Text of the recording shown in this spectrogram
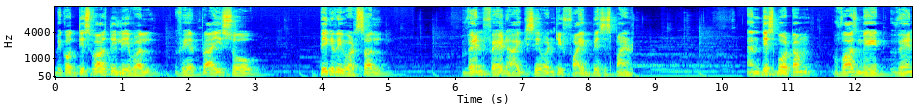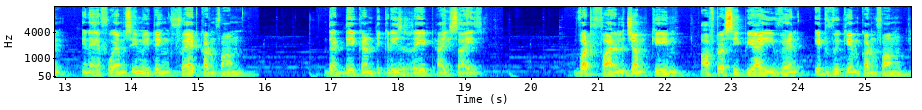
because this was the level where price saw big reversal when Fed hiked 75 basis point and this bottom was made when in FOMC meeting Fed confirmed that they can decrease rate hike size. What final jump came after CPI when it became confirmed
